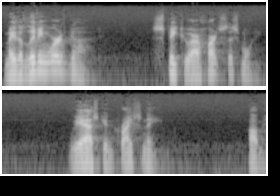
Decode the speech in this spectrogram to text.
May the living Word of God speak to our hearts this morning. We ask in Christ's name. Amen.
